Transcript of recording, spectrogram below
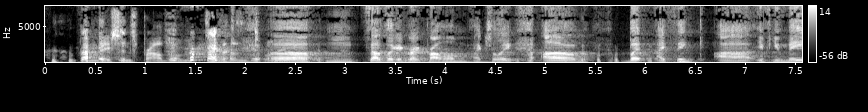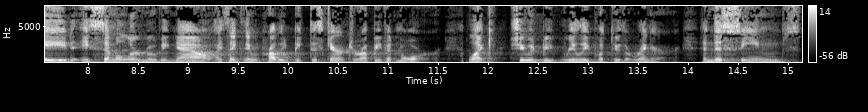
the nation's problem. 2020. Uh, mm, sounds like a great problem, actually. Um, but I think uh, if you made a similar movie now, I think they would probably beat this character up even more. Like she would be really put through the ringer. And this seems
